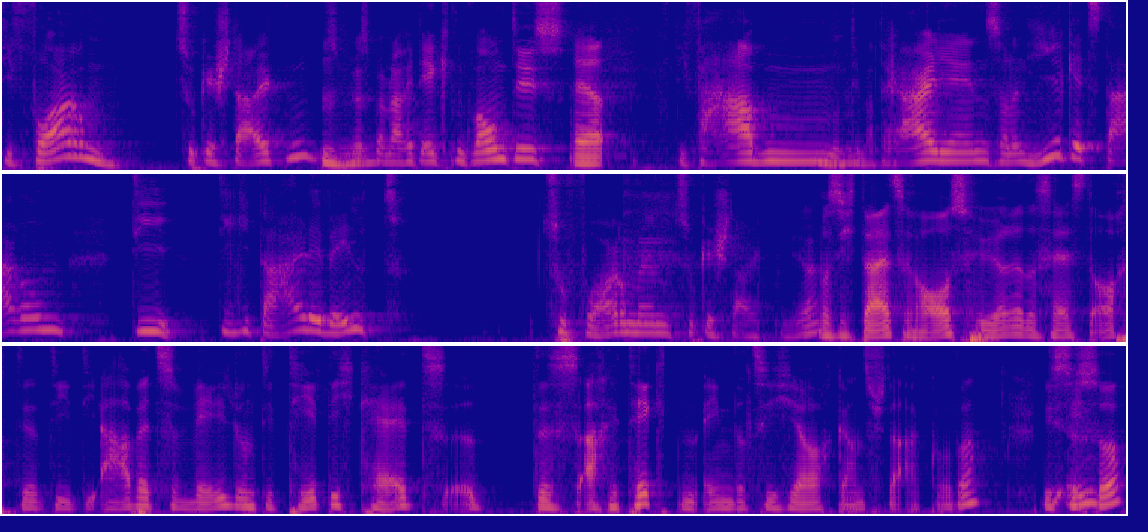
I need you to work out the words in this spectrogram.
die Form zu gestalten, mhm. so wie es beim Architekten gewohnt ist, ja. die Farben mhm. und die Materialien, sondern hier geht es darum, die digitale Welt zu formen, zu gestalten. Ja? Was ich da jetzt raushöre, das heißt auch die, die, die Arbeitswelt und die Tätigkeit äh, des Architekten ändert sich ja auch ganz stark, oder? Ist die das so?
